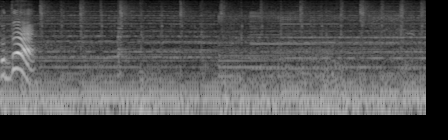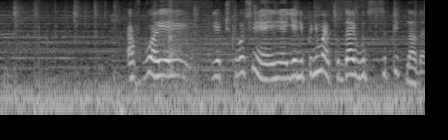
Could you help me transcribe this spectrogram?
Куда? А, в- а я, я, что-то вообще я, я- не понимаю, куда его зацепить надо.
